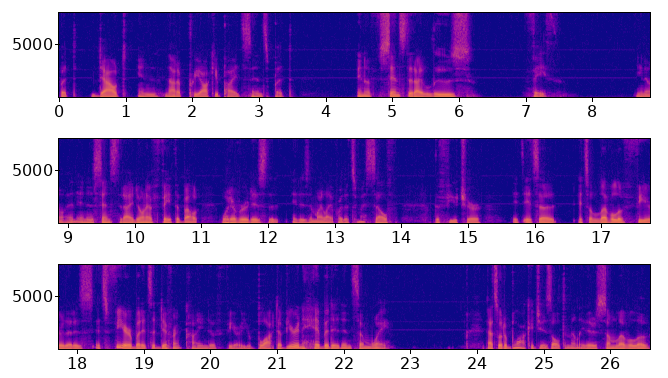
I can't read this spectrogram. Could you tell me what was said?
but doubt in not a preoccupied sense, but in a sense that I lose faith. You know, and, in a sense that I don't have faith about whatever it is that it is in my life, whether it's myself, the future. It, it's a it's a level of fear that is it's fear, but it's a different kind of fear. You're blocked up. You're inhibited in some way. That's what a blockage is ultimately. There's some level of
